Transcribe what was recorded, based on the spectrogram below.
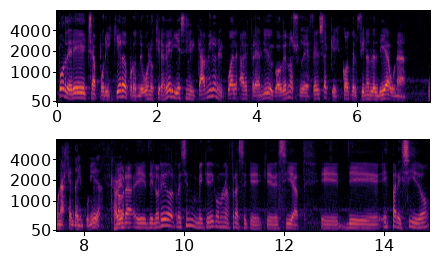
por derecha, por izquierda, por donde vos lo quieras ver, y ese es el camino en el cual ha emprendido el gobierno su defensa, que esconde al final del día una, una agenda de impunidad. Ahora, eh, de Loredo, recién me quedé con una frase que, decía, eh, de, es parecido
